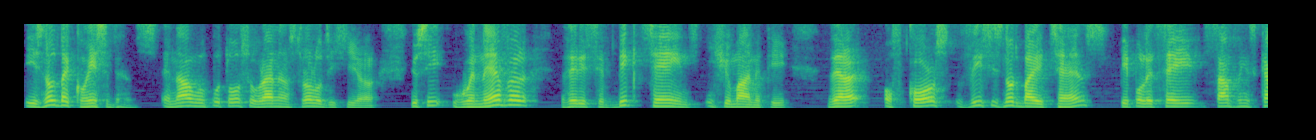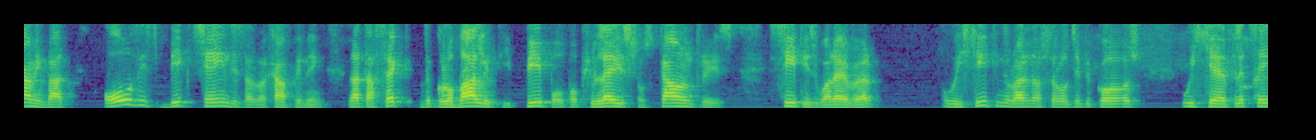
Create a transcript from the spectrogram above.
is not by coincidence. And now we'll put also Uranian astrology here. You see, whenever there is a big change in humanity, there are of course, this is not by chance. People, let's say something is coming, but all these big changes that are happening that affect the globality, people, populations, countries, cities, whatever, we see it in Uranian astrology because we have, let's say,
